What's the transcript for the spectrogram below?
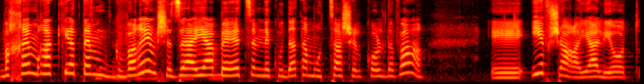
בכם רק כי אתם גברים, שזה היה נכון. בעצם נקודת המוצא של כל דבר. אה, אי אפשר היה להיות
